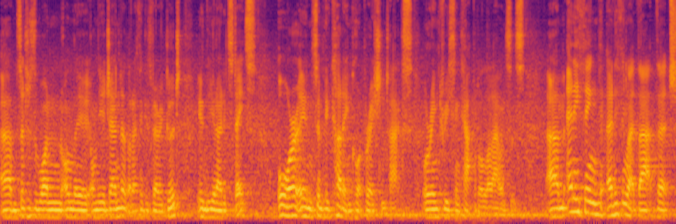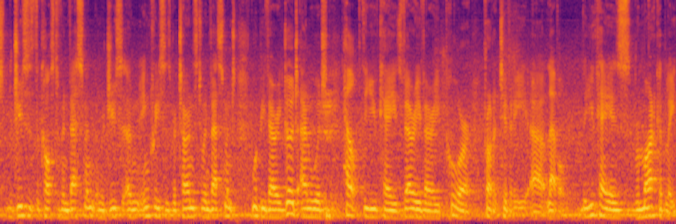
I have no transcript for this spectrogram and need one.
um, such as the one on the, on the agenda that I think is very good in the United States, or in simply cutting corporation tax or increasing capital allowances. Um, anything, anything like that that reduces the cost of investment and, reduces, and increases returns to investment would be very good and would help the UK's very, very poor productivity uh, level. The UK is remarkably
